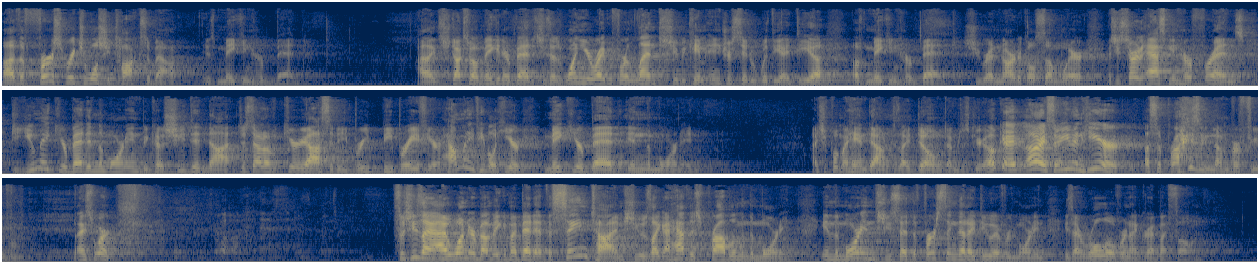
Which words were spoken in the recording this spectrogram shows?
Uh, the first ritual she talks about is making her bed. I like, she talks about making her bed. She says one year right before Lent, she became interested with the idea of making her bed. She read an article somewhere and she started asking her friends, Do you make your bed in the morning? Because she did not. Just out of curiosity, be brave here. How many people here make your bed in the morning? I should put my hand down because I don't. I'm just curious. Okay, all right, so even here, a surprising number of people. Nice work. So she's like, I wonder about making my bed. At the same time, she was like, I have this problem in the morning. In the morning, she said, the first thing that I do every morning is I roll over and I grab my phone.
